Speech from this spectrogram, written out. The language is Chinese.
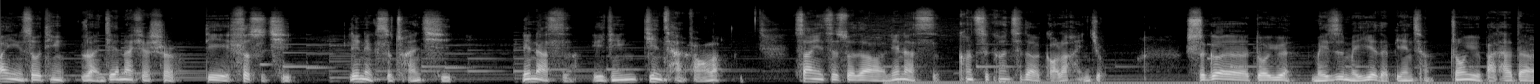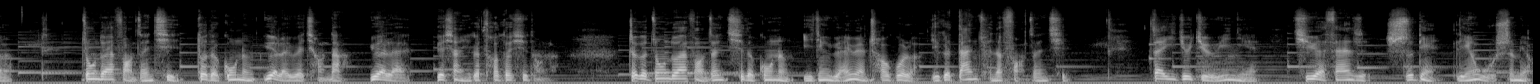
欢迎收听《软件那些事儿》第四十期，Linux 传奇，Linux 已经进产房了。上一次说到 Linux 吭哧吭哧的搞了很久，十个多月没日没夜的编程，终于把它的终端仿真器做的功能越来越强大，越来越像一个操作系统了。这个终端仿真器的功能已经远远超过了一个单纯的仿真器。在一九九一年。七月三日十点零五十秒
